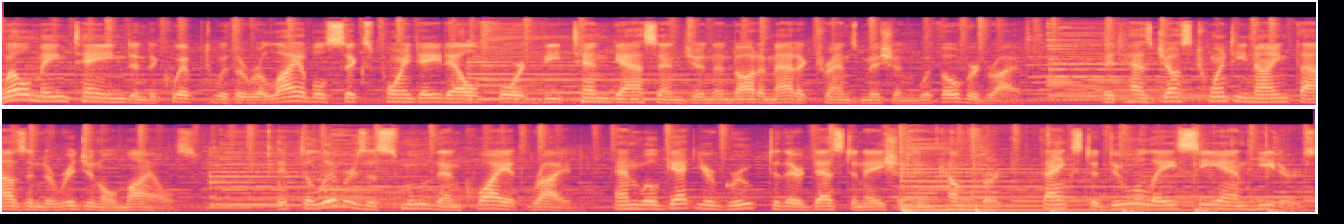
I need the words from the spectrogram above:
Well maintained and equipped with a reliable 6.8L Ford V10 gas engine and automatic transmission with overdrive. It has just 29,000 original miles. It delivers a smooth and quiet ride and will get your group to their destination in comfort thanks to dual AC and heaters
